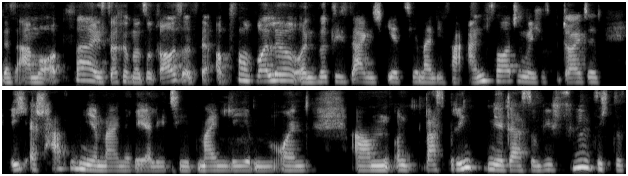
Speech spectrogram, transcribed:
das arme Opfer. Ich sage immer so raus aus der Opferrolle und wirklich sagen, ich gehe jetzt hier mal in die Verantwortung, welches bedeutet, ich erschaffe mir meine Realität, mein Leben und ähm, und was bringt mir das und wie fühlt sich das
